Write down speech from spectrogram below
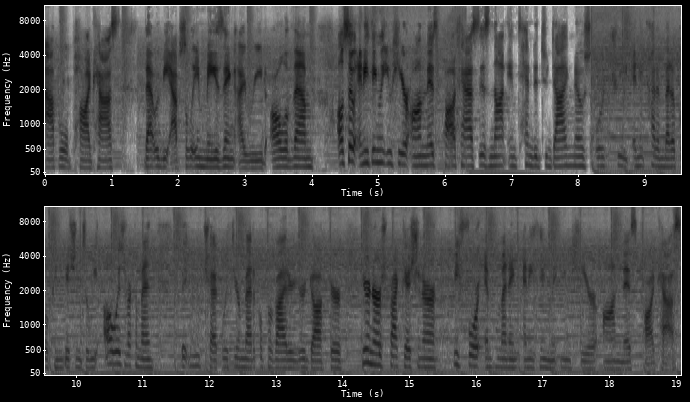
Apple Podcasts, that would be absolutely amazing. I read all of them. Also, anything that you hear on this podcast is not intended to diagnose or treat any kind of medical condition. So we always recommend that you check with your medical provider, your doctor, your nurse practitioner before implementing anything that you hear on this podcast.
